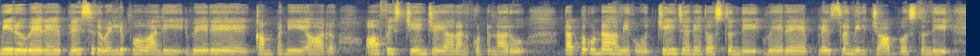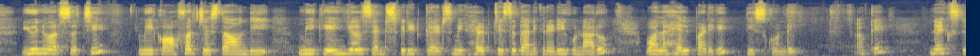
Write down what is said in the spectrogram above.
మీరు వేరే ప్లేస్కి వెళ్ళిపోవాలి. వేరే కంపెనీ ఆర్ ఆఫీస్ చేంజ్ చేయాలనుకుంటున్నారు. తప్పకుండా మీకు చేంజ్ అనేది వస్తుంది. వేరే ప్లేస్లో మీకు జాబ్ వస్తుంది. యూనివర్స్ వచ్చి మీకు ఆఫర్ చేస్తూ ఉంది. మీకు ఏంజల్స్ అండ్ స్పిరిట్ గైడ్స్ మీకు హెల్ప్ చేసే దానికి రెడీగా ఉన్నారు. వాళ్ళ హెల్ప్ అడిగి తీసుకోండి. ఓకే? నెక్స్ట్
